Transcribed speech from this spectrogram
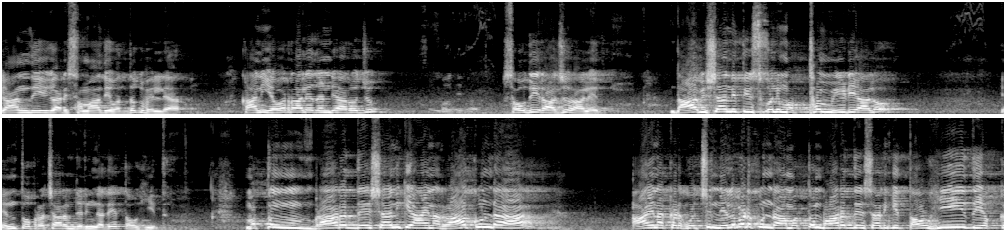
గాంధీ గారి సమాధి వద్దకు వెళ్ళారు. కానీ ఎవరు రాలేదండి ఆ రోజు? సౌదీ రాజు రాలేదు. ఆ విషయాన్ని తీసుకొని మొత్తం మీడియాలో ఎంతో ప్రచారం జరిగింది అదే తౌహీద్. మొత్తం భారతదేశానికి ఆయన రాకుండా ఆయన అక్కడికి వచ్చి నిలబడకుండా మొత్తం భారతదేశానికి తౌహీద్ యొక్క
